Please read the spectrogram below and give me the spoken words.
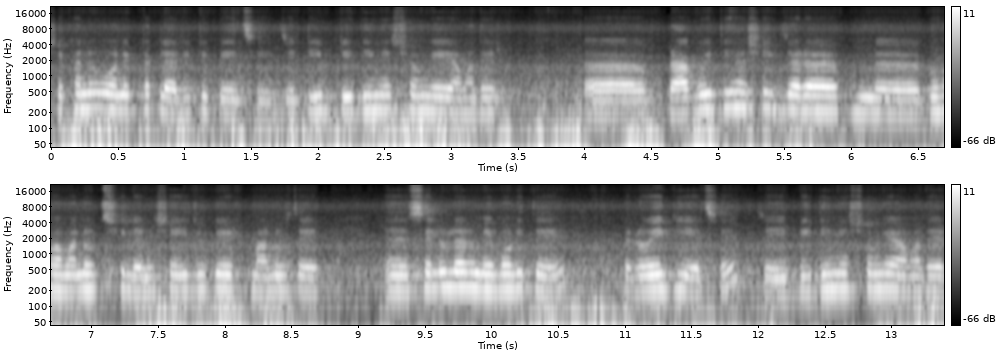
সেখানেও অনেকটা ক্ল্যারিটি পেয়েছি যে ডিপ ব্রিদিংয়ের সঙ্গে আমাদের প্রাগৈতিহাসিক যারা গুহামানব ছিলেন, সেই যুগের মানুষদের সেলুলার মেমোরিতে রয়ে গিয়েছে যে এই ব্রিদিংয়ের সঙ্গে আমাদের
